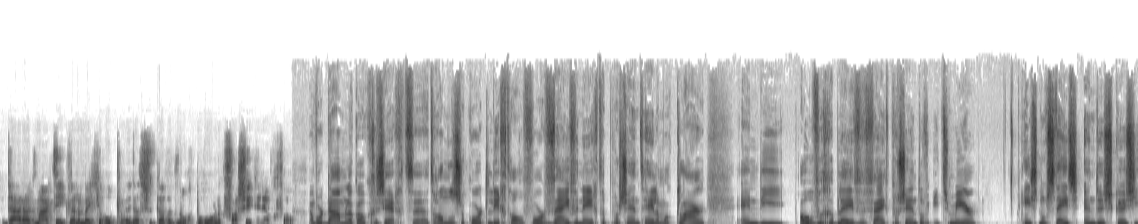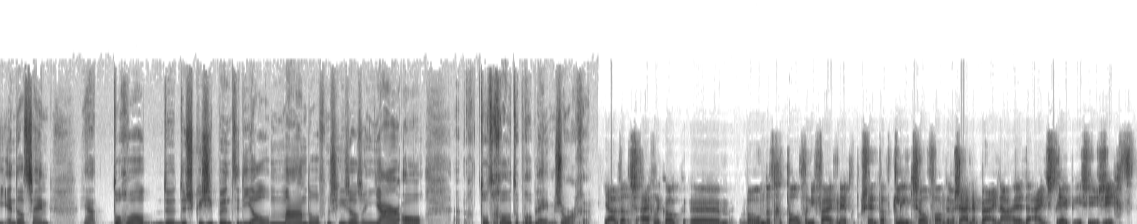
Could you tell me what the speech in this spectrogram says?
daaruit maakte ik wel een beetje op dat, ze, dat het nog behoorlijk vast zit in elk geval. Er wordt namelijk ook gezegd, uh, het handelsakkoord ligt al voor 95% helemaal klaar. En die overgebleven 5% of iets meer, is nog steeds een discussie. En dat zijn ja, toch wel de discussiepunten die al maanden of misschien zelfs een jaar al uh, tot grote problemen zorgen. Ja, dat is eigenlijk ook um, waarom dat getal van die 95%, dat klinkt zo van we zijn er bijna, hè, de eindstreep is in zicht.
